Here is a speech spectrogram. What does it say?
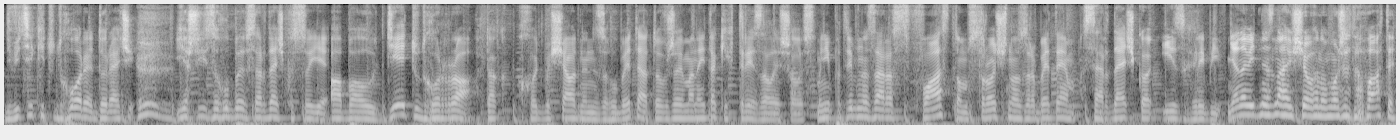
Дивіться, які тут гори, до речі. Я ж і загубив сердечко своє. Обалдеть, тут гора. Так, хоч би ще одне не загубити, а то вже в мене і так їх три залишилось. Мені потрібно зараз фастом срочно зробити сердечко із грибів. Я навіть не знаю, що воно може давати.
